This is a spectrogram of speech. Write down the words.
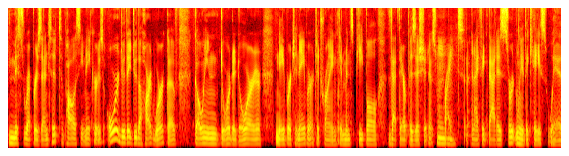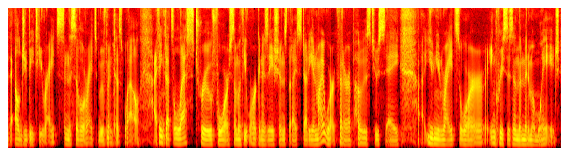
misrepresent it to policymakers, or do they do the hard work of going door to door, neighbor to neighbor, to try and convince people that their position is mm-hmm. right? And I think that is certainly the case with LGBT rights and the civil rights movement as well. I think that's less true for for some of the organizations that I study in my work that are opposed to, say, uh, union rights or increases in the minimum wage,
